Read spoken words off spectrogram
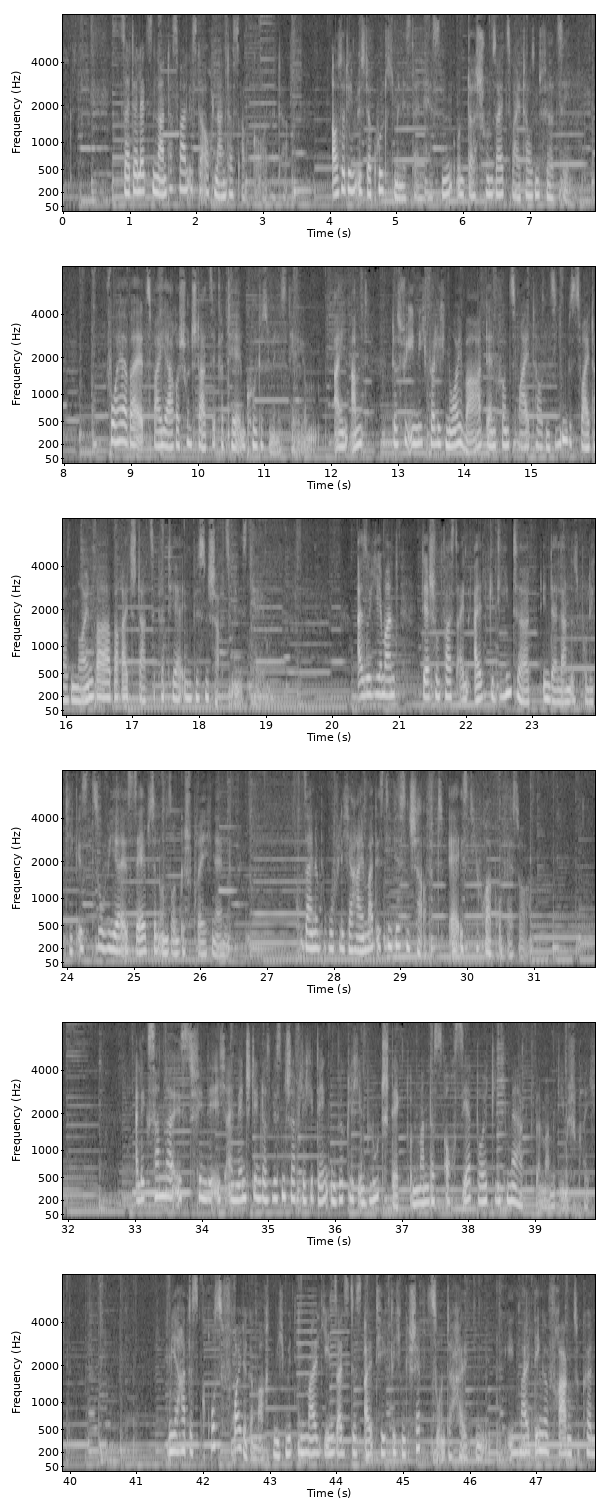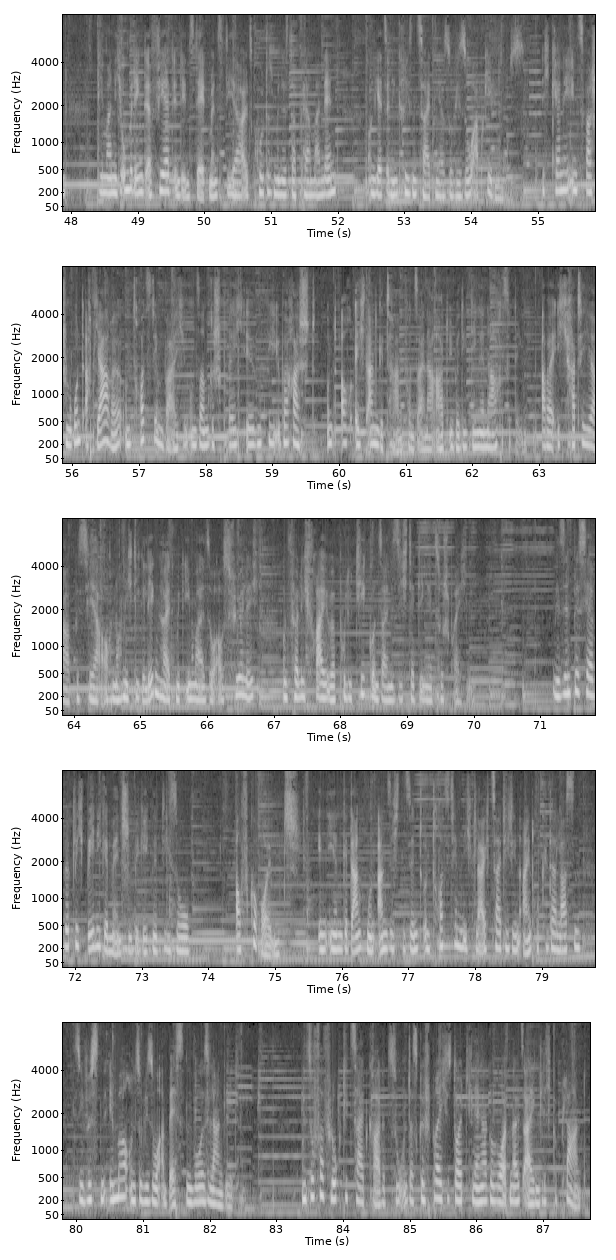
Seit der letzten Landtagswahl ist er auch Landtagsabgeordneter. Außerdem ist er Kultusminister in Hessen und das schon seit 2014. Vorher war er zwei Jahre schon Staatssekretär im Kultusministerium. Ein Amt, das für ihn nicht völlig neu war, denn von 2007 bis 2009 war er bereits Staatssekretär im Wissenschaftsministerium. Also jemand, der schon fast ein Altgedienter in der Landespolitik ist, so wie er es selbst in unserem Gespräch nennt. Seine berufliche Heimat ist die Wissenschaft. Er ist Juraprofessor. Alexander ist, finde ich, ein Mensch, dem das wissenschaftliche Denken wirklich im Blut steckt und man das auch sehr deutlich merkt, wenn man mit ihm spricht. Mir hat es große Freude gemacht, mich mit ihm mal jenseits des alltäglichen Geschäfts zu unterhalten, ihn mal Dinge fragen zu können, die man nicht unbedingt erfährt in den Statements, die er als Kultusminister permanent und jetzt in den Krisenzeiten ja sowieso abgeben muss. Ich kenne ihn zwar schon rund acht Jahre und trotzdem war ich in unserem Gespräch irgendwie überrascht und auch echt angetan von seiner Art, über die Dinge nachzudenken. Aber ich hatte ja bisher auch noch nicht die Gelegenheit, mit ihm mal so ausführlich und völlig frei über Politik und seine Sicht der Dinge zu sprechen. Mir sind bisher wirklich wenige Menschen begegnet, die so aufgeräumt in ihren Gedanken und Ansichten sind und trotzdem nicht gleichzeitig den Eindruck hinterlassen, sie wüssten immer und sowieso am besten, wo es lang geht. Und so verflog die Zeit geradezu und das Gespräch ist deutlich länger geworden als eigentlich geplant.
